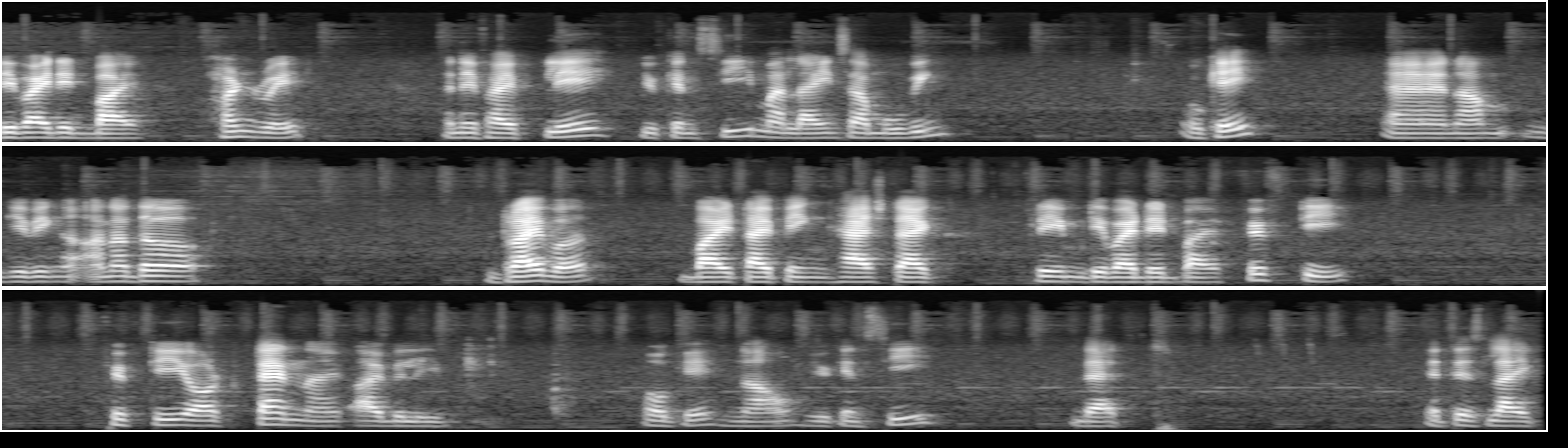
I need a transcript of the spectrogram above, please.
divided by 100 and if I play you can see my lines are moving. Okay. And I'm giving another driver by typing hashtag frame divided by 50 50 or 10 I, I believe. Okay. Now you can see that it is like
